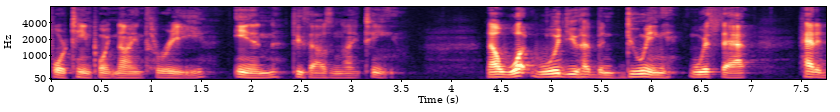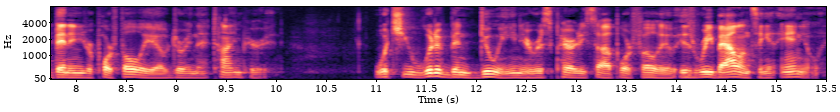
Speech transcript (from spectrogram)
14.93 in 2019. Now, what would you have been doing with that had it been in your portfolio during that time period? What you would have been doing in your risk parity style portfolio is rebalancing it annually.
